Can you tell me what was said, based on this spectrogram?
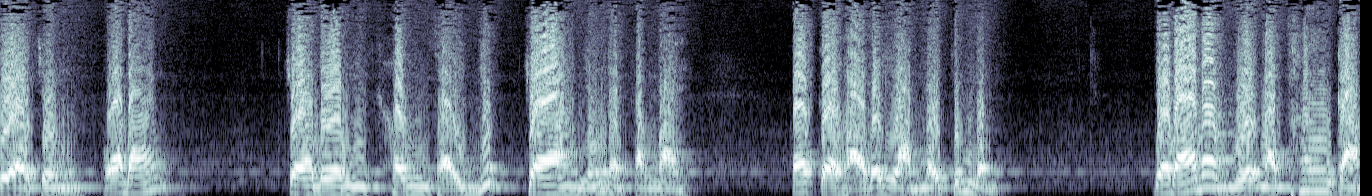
dè chừng quá đáng. Cho nên không thể giúp cho những thành phần này có cơ hội để làm mới chính mình. Do đó đó việc mà thân cận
